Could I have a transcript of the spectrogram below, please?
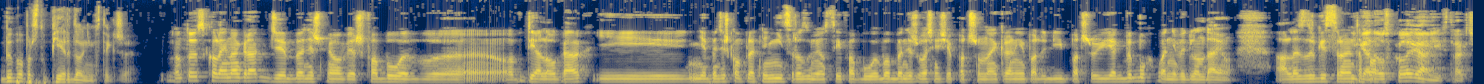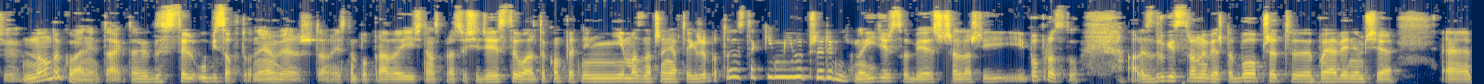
był po prostu pierdolnik w tej grze. No to jest kolejna gra, gdzie będziesz miał, wiesz, fabułę w, w dialogach i nie będziesz kompletnie nic rozumiał z tej fabuły, bo będziesz właśnie się patrzył na ekranie i patrzył jak wybuchy ładnie wyglądają. Ale z drugiej strony... I ta gadał z kolegami w trakcie. No dokładnie, tak. To jest styl Ubisoftu, nie? Wiesz, tam jestem po prawej i tam sprawdza się dzieje z tyłu, ale to kompletnie nie ma znaczenia w tej grze, bo to jest taki miły przerywnik. No idziesz sobie, strzelasz i, i po prostu. Ale z drugiej strony, wiesz, to było przed pojawieniem się E,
